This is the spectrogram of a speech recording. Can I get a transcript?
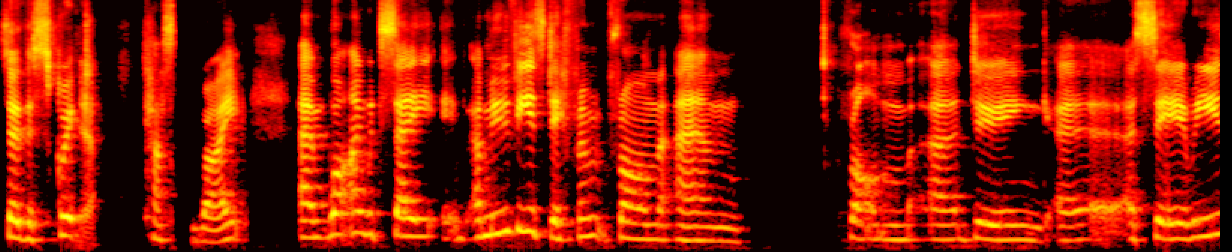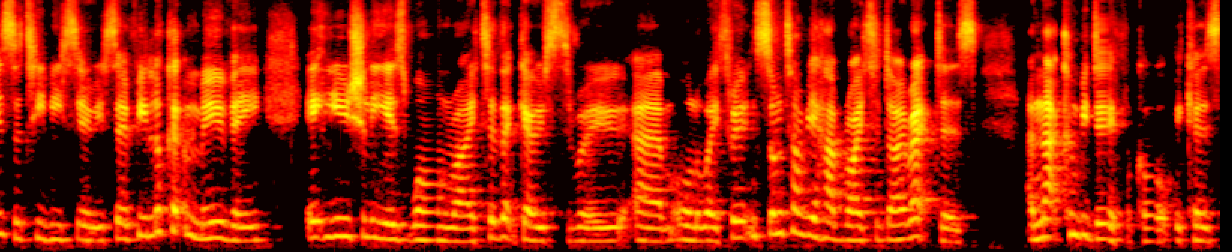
So the script yeah. has to be right. Um, what I would say, a movie is different from um, from uh, doing a, a, series, a TV series. So if you look at a movie, it usually is one writer that goes through um, all the way through. And sometimes you have writer directors, and that can be difficult because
